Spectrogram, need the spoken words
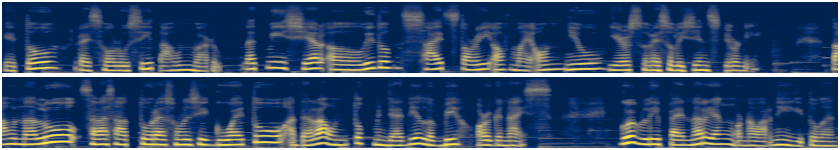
Yaitu resolusi tahun baru. Let me share a little side story of my own New Year's resolutions journey. Tahun lalu, salah satu resolusi gue itu adalah untuk menjadi lebih organized. Gue beli planner yang warna-warni gitu kan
